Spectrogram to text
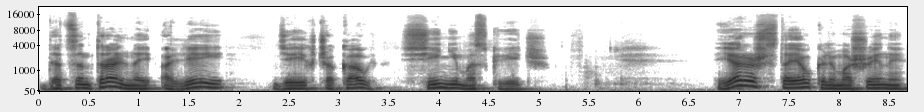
да цэнтральнай алеі, дзе іх чакаў сіні масквіч. Яраш стаяў каля машыны,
